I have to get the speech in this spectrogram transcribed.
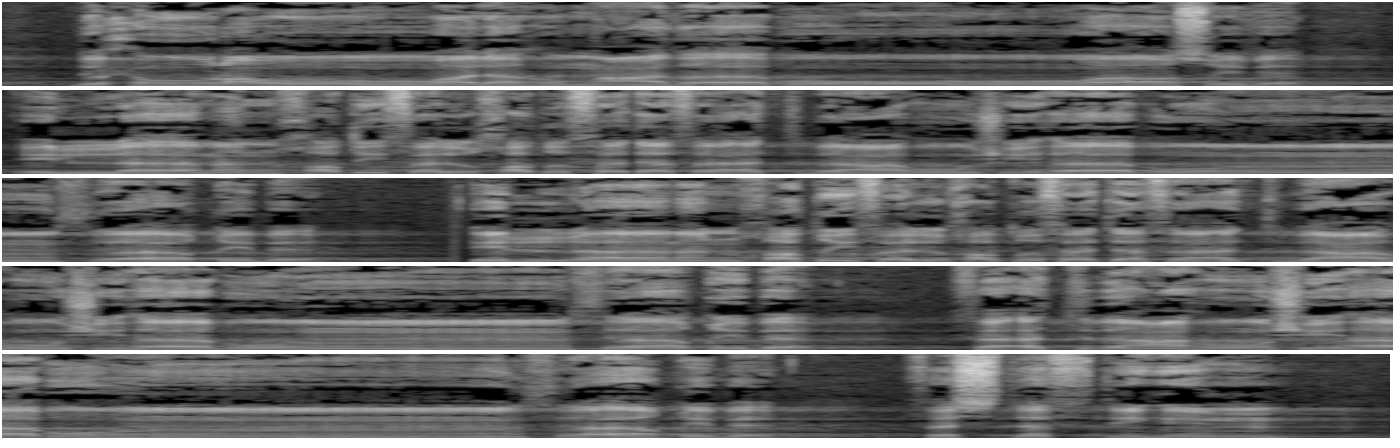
دحورا ولهم عذاب واصب إلا من خطف الخطفة فأتبعه شهاب ثاقب. إلا من خطف الخطفة فأتبعه شهاب ثاقب. فأتبعه شهاب ثاقب. فاستفتهم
